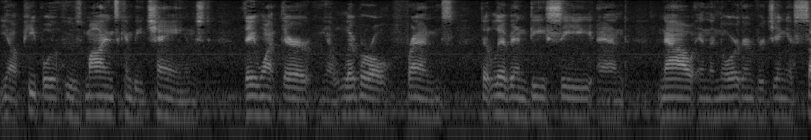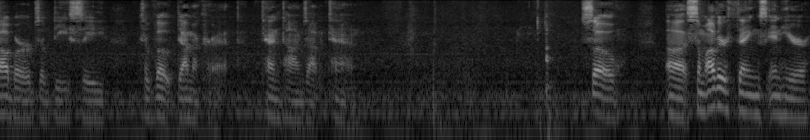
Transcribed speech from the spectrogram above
you know, people whose minds can be changed they want their you know liberal friends that live in D.C. and now in the northern Virginia suburbs of D.C. to vote Democrat 10 times out of 10. So, uh, some other things in here.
